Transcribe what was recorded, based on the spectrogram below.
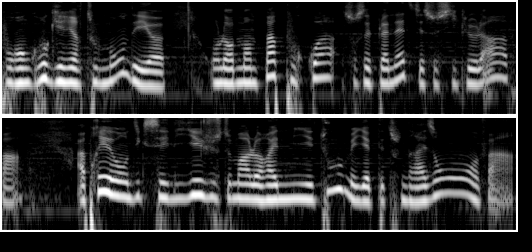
pour en gros guérir tout le monde et euh, on leur demande pas pourquoi sur cette planète il y a ce cycle là. Enfin après on dit que c'est lié justement à leur ennemi et tout, mais il y a peut-être une raison. Enfin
